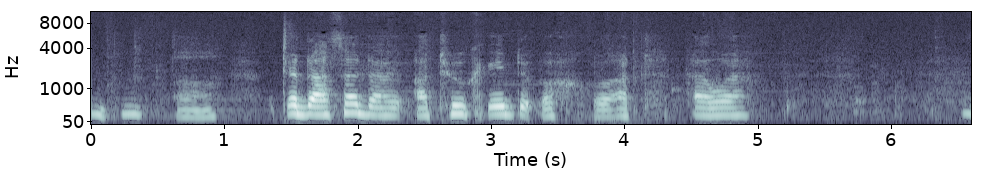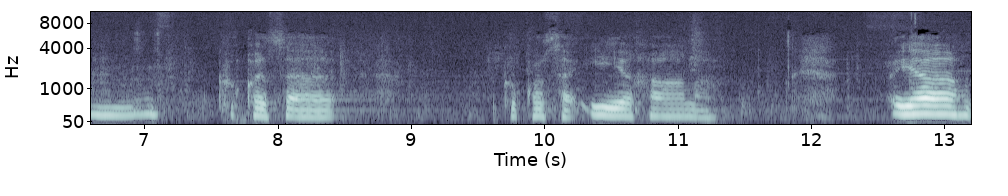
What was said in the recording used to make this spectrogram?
Mhm. Ah. Dydasad a tŵgyd ych at awa. Mm. Cwcwsa... a i chana. Ia,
